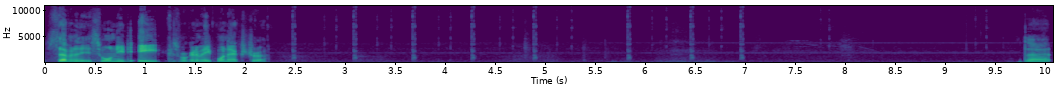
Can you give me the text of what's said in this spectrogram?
seven so we'll need eight because we're going to make one extra. That.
